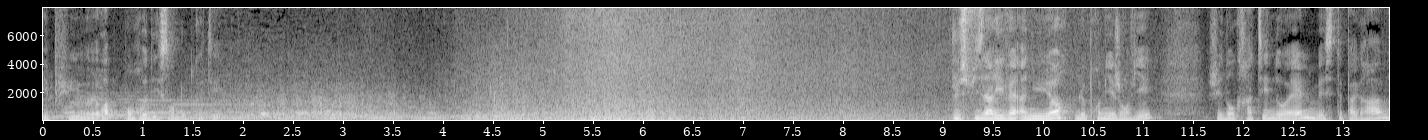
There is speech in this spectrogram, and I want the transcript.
et puis euh, hop, on redescend de l'autre côté. Je suis arrivée à New York le 1er janvier. J'ai donc raté Noël, mais c'était pas grave.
